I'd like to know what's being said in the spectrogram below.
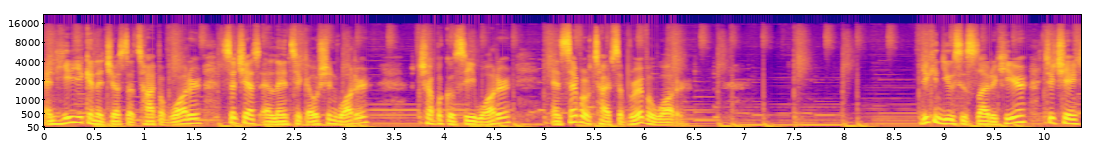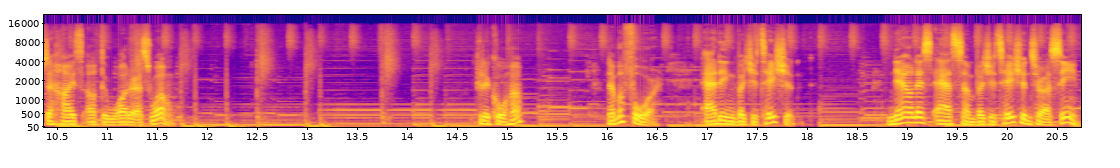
And here you can adjust the type of water, such as Atlantic Ocean water, tropical sea water, and several types of river water. You can use the slider here to change the height of the water as well. Pretty cool, huh? Number 4. Adding vegetation. Now let's add some vegetation to our scene.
